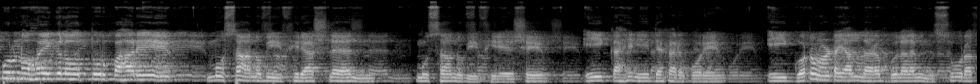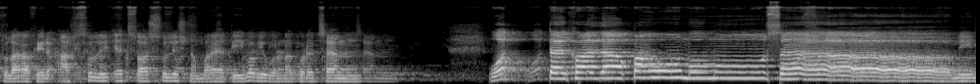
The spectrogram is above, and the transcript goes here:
পূর্ণ হয়ে গেল তোর পাহাড়ে, মুসা নবী ফিরে আসলেন। মুসা নবী ফিরে এসে এই কাহিনী দেখার পরে এই ঘটনাটাই আল্লাহ রাব্বুল আলমিন সুরাতুল আরাফের আটচল্লিশ একশো আটচল্লিশ নম্বর আয়াতে এইভাবে বর্ণনা করেছেন واتخذ قوم موسى من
